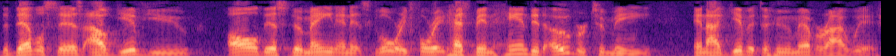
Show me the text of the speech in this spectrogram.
the devil says, I'll give you all this domain and its glory, for it has been handed over to me, and I give it to whomever I wish.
